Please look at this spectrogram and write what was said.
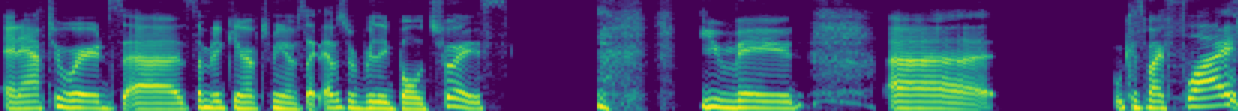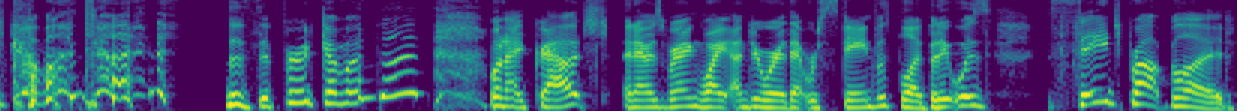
And afterwards, uh, somebody came up to me and was like, that was a really bold choice you made. Uh, because my fly had come undone. the zipper had come undone when I crouched, and I was wearing white underwear that were stained with blood, but it was stage prop blood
